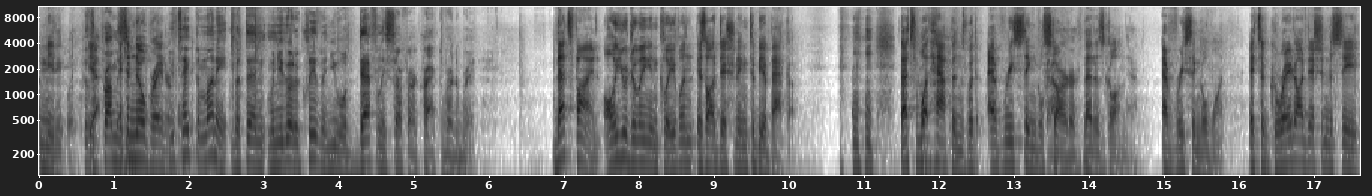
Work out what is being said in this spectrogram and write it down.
immediately. Yeah. the problem is it's a no-brainer. You take me. the money, but then when you go to Cleveland, you will definitely suffer a cracked vertebrae. That's fine. All you're doing in Cleveland is auditioning to be a backup. That's what happens with every single starter that has gone there. Every single one. It's a great audition to see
